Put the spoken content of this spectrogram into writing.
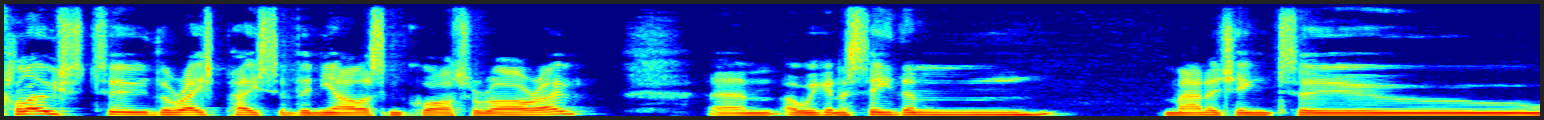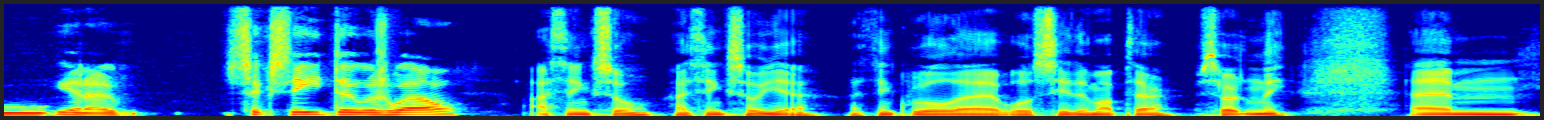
close to the race pace of Vinales and Quartararo. Um, are we going to see them managing to, you know, succeed, do as well? I think so. I think so. Yeah, I think we'll uh, we'll see them up there certainly. Um,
